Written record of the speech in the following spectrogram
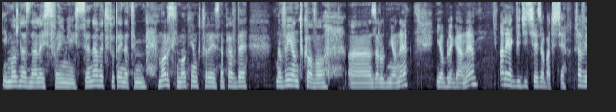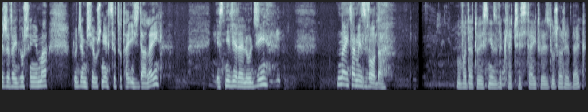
i można znaleźć swoje miejsce, nawet tutaj na tym morskim okiem, które jest naprawdę no, wyjątkowo zaludnione i oblegane. Ale jak widzicie, zobaczcie, prawie żywej duszy nie ma. Ludziom się już nie chce tutaj iść dalej. Jest niewiele ludzi. No i tam jest woda. Woda tu jest niezwykle czysta i tu jest dużo rybek.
